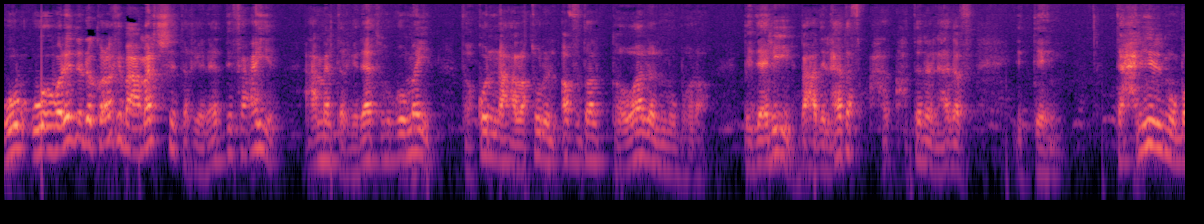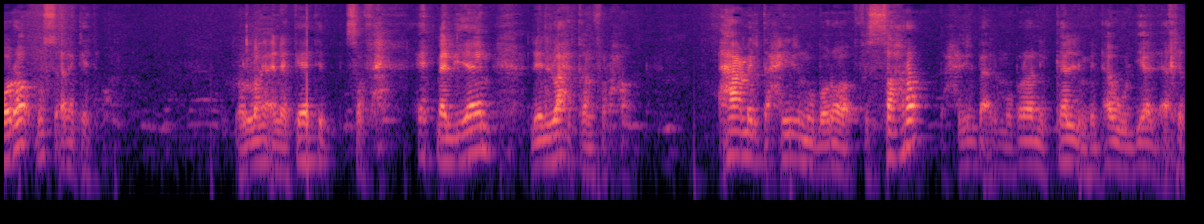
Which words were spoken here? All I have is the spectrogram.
ووليد الركراكي ما عملش تغييرات دفاعية عمل تغييرات هجومية. فكنا على طول الأفضل طوال المباراة. بدليل بعد الهدف حطينا الهدف الثاني تحليل المباراة بص أنا كاتبه والله أنا كاتب صفحة مليان لأن الواحد كان فرحان. هعمل تحليل المباراة في السهرة. تحليل بقى المباراة نتكلم من أول دقيقة لآخر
